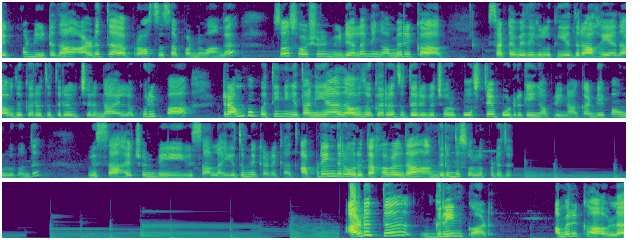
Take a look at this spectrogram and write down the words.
செக் பண்ணிட்டு தான் அடுத்த ப்ராசஸை பண்ணுவாங்க. ஸோ சோஷியல் மீடியாவில் நீங்கள் அமெரிக்கா சட்ட விதிகளுக்கு எதிராக ஏதாவது கருத்து தெரிவிச்சிருந்தா இல்லை குறிப்பாக ட்ரம்ப்பை பற்றி நீங்கள் தனியாக ஏதாவது கருத்து தெரிவித்து ஒரு போஸ்ட்டே போட்டிருக்கீங்க அப்படின்னா கண்டிப்பாக உங்களுக்கு வந்து விசா ஹெச் ஒன் பி விசாலாம் எதுவுமே கிடைக்காது. அப்படிங்கிற ஒரு தகவல் தான் அங்கிருந்து சொல்லப்படுது. அடுத்து கிரீன் கார்டு அமெரிக்காவில்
